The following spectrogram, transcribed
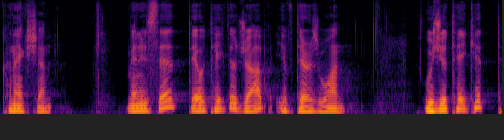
connection? Many said they would take the job if there's one. Would you take it?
